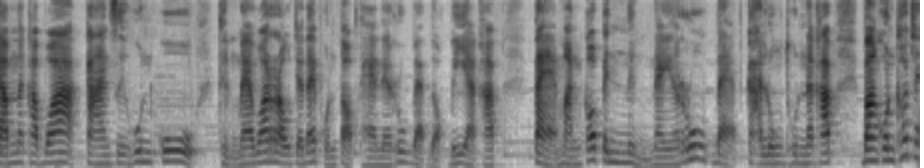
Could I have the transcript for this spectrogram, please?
ย้ำนะครับว่าการซื้อหุ้นกู้ ถึงแม้ว่าเราจะได้ผลตอบแทนในรูปแบบดอกเบี้ยครับแต่มันก็เป็นหนึ่งในรูปแบบการลงทุนนะครับ บางคนเข้าใจ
